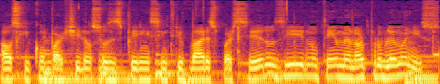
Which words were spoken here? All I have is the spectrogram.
aos que compartilham suas experiências entre vários parceiros e não tem o menor problema nisso.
